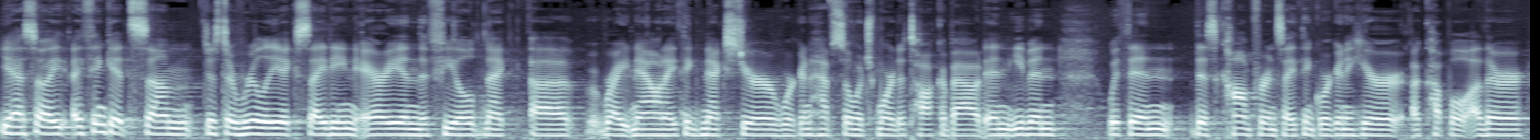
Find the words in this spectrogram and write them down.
yeah, so I, I think it's um, just a really exciting area in the field ne- uh, right now, and I think next year we're going to have so much more to talk about. And even within this conference, I think we're going to hear a couple other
